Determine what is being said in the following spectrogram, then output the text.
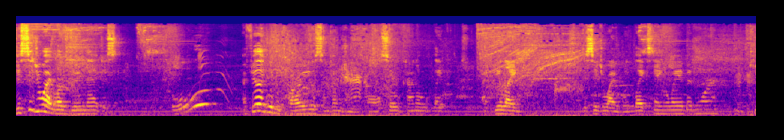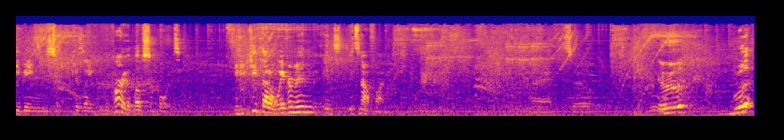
Decidueye loves doing that, just I feel like with Lucario, sometimes you also kind of like. I feel like Decidueye would like staying away a bit more, keeping because like Lucario loves supports. If you keep that away from him, it's it's not fun. Alright, so. Ugh. What?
